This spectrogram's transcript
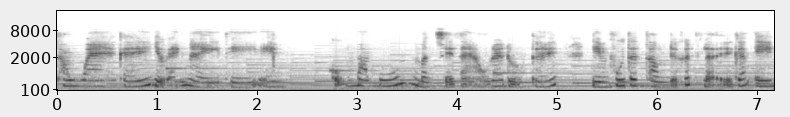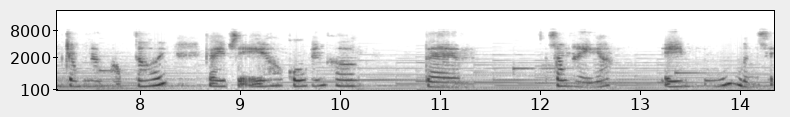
thông qua cái dự án này thì em cũng mong muốn mình sẽ tạo ra được cái niềm vui tinh thần để khích lệ các em trong năm học tới. Các em sẽ cố gắng hơn. Và sau này á, em muốn mình sẽ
